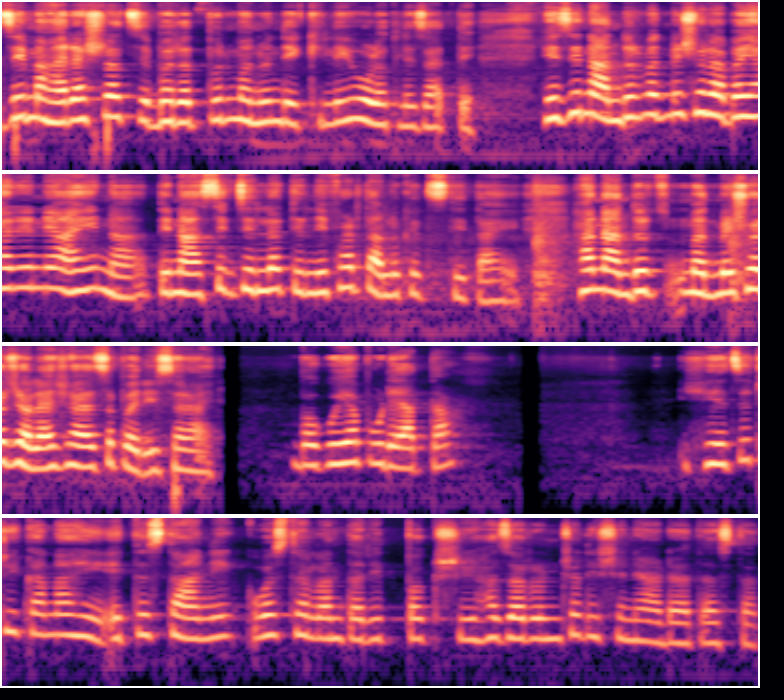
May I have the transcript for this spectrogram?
जे महाराष्ट्राचे भरतपूर म्हणून देखीलही ओळखले जाते. हे जे नांदूर मधमेश्वर अभयारण्य आहे ना ते नाशिक जिल्ह्यातील निफाड तालुक्यात स्थित आहे. हा नांदूर मधमेश्वर जलाशयाचा परिसर आहे. बघूया पुढे आता. हे जे ठिकाण आहे येथे स्थानिक व स्थलांतरित पक्षी हजारोंच्या दिशेने आढळत असतात.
